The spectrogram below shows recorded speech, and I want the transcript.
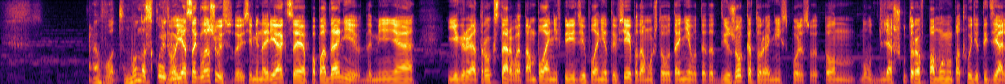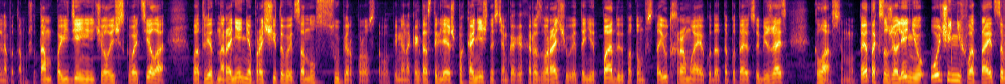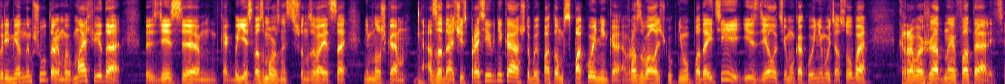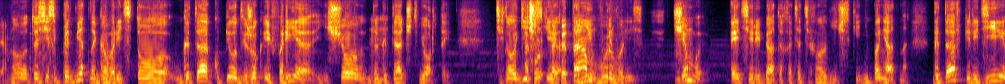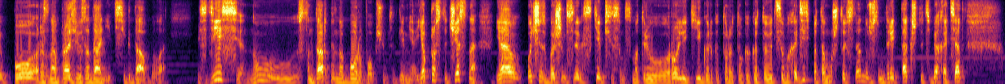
Вот. Ну, насколько... Ну, я соглашусь. То есть, именно реакция попаданий для меня игры от Rockstar в этом плане впереди планеты всей, потому что вот они, вот этот движок, который они используют, он, ну, для шутеров, по-моему, подходит идеально, потому что там поведение человеческого тела в ответ на ранение просчитывается, ну, супер просто. Вот именно когда стреляешь по конечностям, как их разворачивают, они падают, потом встают, хромая, куда-то пытаются бежать, класс. Вот это, к сожалению, очень не хватает современным шутерам, и в Мафии, да. То есть здесь, э, как бы, есть возможность, что называется, немножко озадачить противника, чтобы потом спокойненько в развалочку к нему подойти и сделать ему какой-нибудь особо кровожадное фаталити. Ну, то есть, если предметно говорить, то GTA купила движок Эйфория еще mm-hmm. до GTA 4. Технологически так, так там... они вырвались. Чем mm-hmm. эти ребята хотят технологически, непонятно. GTA впереди по разнообразию заданий всегда было. Здесь, ну, стандартный набор, в общем-то, для меня. Я просто, честно, я очень с большим скепсисом смотрю ролики игр, которые только готовятся выходить, потому что всегда нужно смотреть так, что тебя хотят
